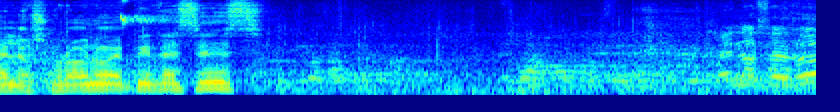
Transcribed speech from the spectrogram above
Τέλος χρόνου επίθεσης. Ένας εδώ.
